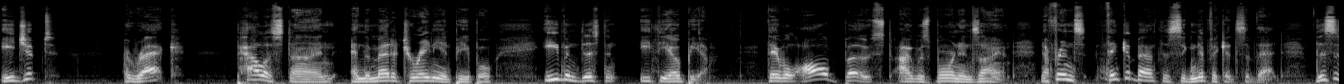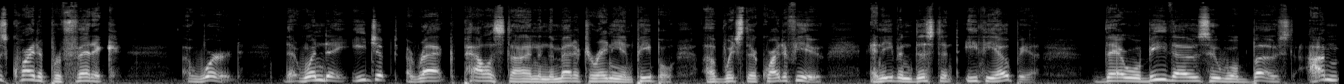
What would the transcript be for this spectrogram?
Egypt, Iraq, Palestine, and the Mediterranean people, even distant Ethiopia. They will all boast, I was born in Zion. Now, friends, think about the significance of that. This is quite a prophetic uh, word that one day Egypt, Iraq, Palestine, and the Mediterranean people, of which there are quite a few, and even distant Ethiopia, there will be those who will boast, I'm,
